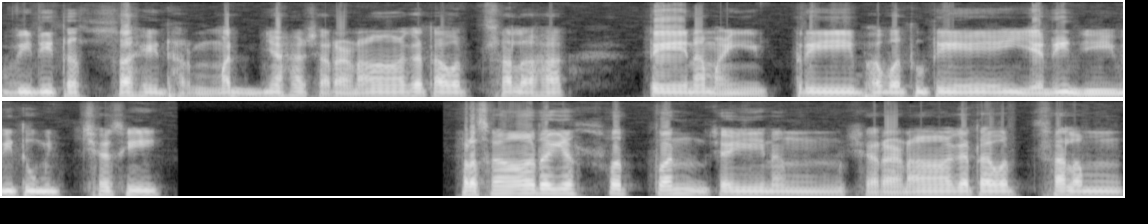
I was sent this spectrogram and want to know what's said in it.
विदितः स हि धर्मज्ञः शरणागतवत्सलः। तेन मैत्री भवतु ते यदि जीवितुमिच्छसि। प्रसादयस्व त्वम् चैनम् शरणागतवत्सलम्।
